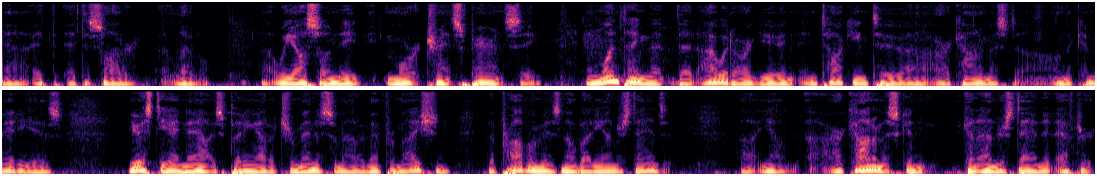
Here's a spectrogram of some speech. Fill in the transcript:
uh, at, at the slaughter level. Uh, we also need more transparency. And one thing that, that I would argue in, in talking to uh, our economist on the committee is USDA now is putting out a tremendous amount of information. The problem is nobody understands it. Uh, you know, our economists can can understand it after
